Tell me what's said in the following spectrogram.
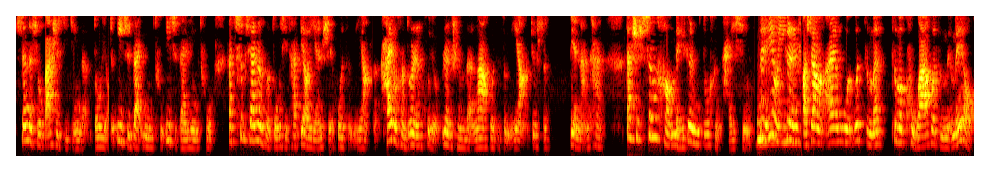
生的时候八十几斤的都有，就一直在孕吐，一直在孕吐。他吃不下任何东西，他掉盐水或怎么样。还有很多人会有妊娠纹啊，或者怎么样，就是。变难看，但是生好每个人都很开心，没有一个人好像哎我我怎么这么苦啊或怎么没有，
